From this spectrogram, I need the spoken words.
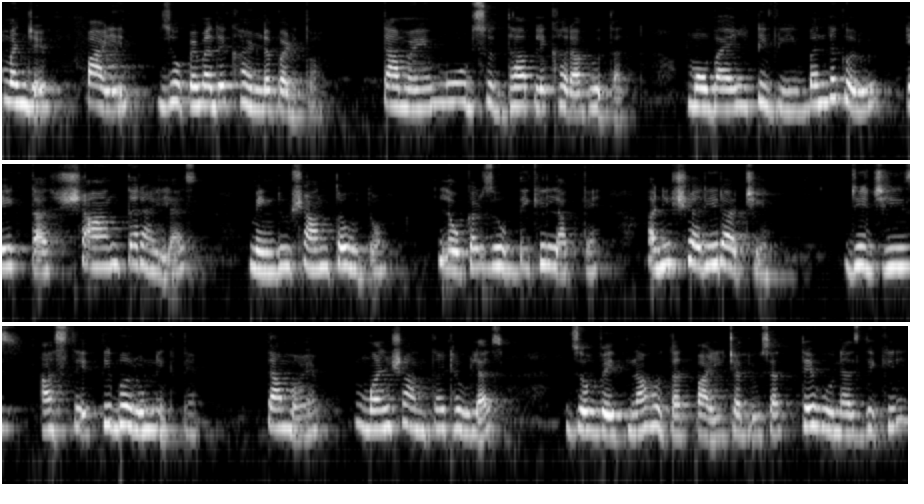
म्हणजे पाळीत झोपेमध्ये खंड पडतो. त्यामुळे मूडसुद्धा आपले खराब होतात. मोबाईल टी व्ही बंद करून एक तास शांत राहिल्यास मेंदू शांत होतो. लवकर झोप देखील लागते आणि शरीराची जी झीज असते ती भरून निघते. त्यामुळे मन शांत ठेवल्यास जो वेदना होतात पाळीच्या दिवसात ते होण्यास देखील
